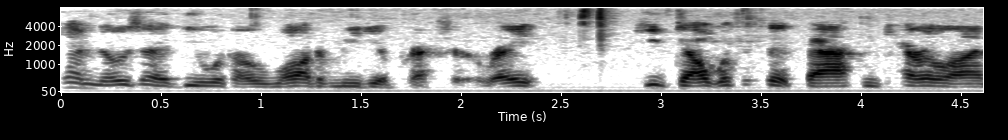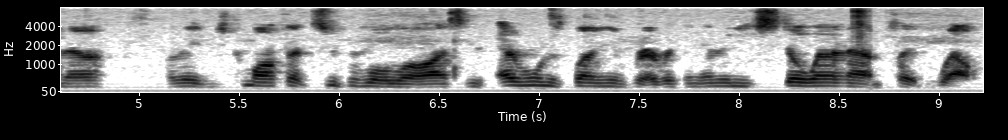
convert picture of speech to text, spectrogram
Cam knows how to deal with a lot of media pressure, right? He dealt with it back in Carolina when they just come off that Super Bowl loss and everyone was blaming him for everything, and then he still went out and played well.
